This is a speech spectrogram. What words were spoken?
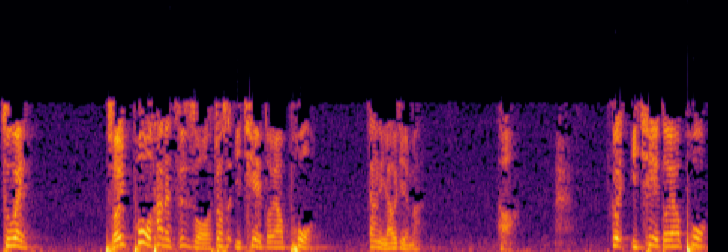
诸位，所谓破他的执着，就是一切都要破，这样你了解吗？好，各位，一切都要破。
